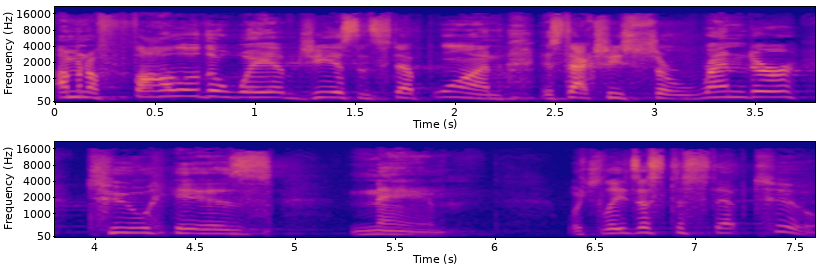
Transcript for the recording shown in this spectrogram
I'm gonna follow the way of Jesus. And step one is to actually surrender to his name, which leads us to step two.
